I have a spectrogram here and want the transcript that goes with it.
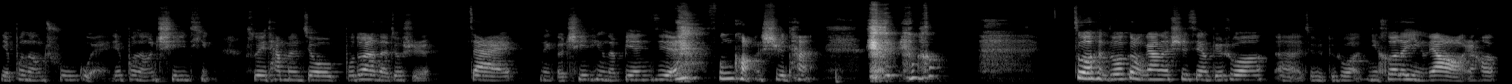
也不能出轨，也不能 cheating，所以他们就不断的就是在那个 cheating 的边界 疯狂试探，然后做很多各种各样的事情，比如说呃，就是比如说你喝的饮料，然后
